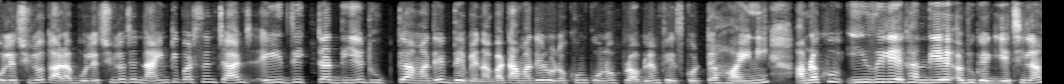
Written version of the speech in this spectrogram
বলেছিল, তারা বলেছিল যে নাইনটি পার্সেন্ট চার্জ এই দিকটা দিয়ে ঢুকতে আমাদের দেবে না বাট আমাদের ওরকম কোনো প্রবলেম ফেস করতে হয়নি। আমরা খুব ইজিলি এখান দিয়ে ঢুকে গিয়েছিলাম।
